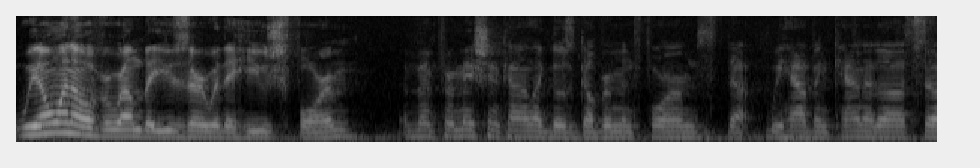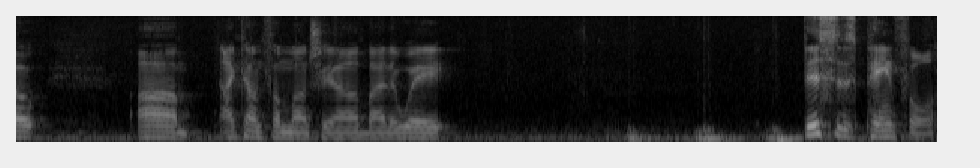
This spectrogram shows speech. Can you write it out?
we don't want to overwhelm the user with a huge form of information, kind of like those government forms that we have in Canada. So um, I come from Montreal, by the way. This is painful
